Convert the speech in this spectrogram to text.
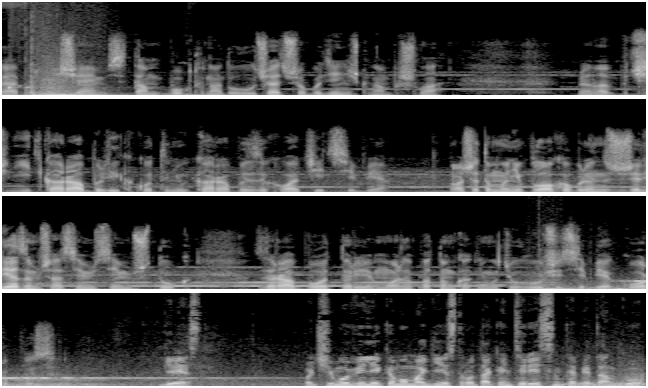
Да, перемещаемся. Там бухту надо улучшать, чтобы денежка нам пошла. Блин, надо починить корабль и какой-то корабль захватить себе. Ну, вообще-то мы неплохо, блин, с железом сейчас 77 штук заработали. Можно потом как-нибудь улучшить себе корпус. Гест, почему великому магистру так интересен капитан Кук?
